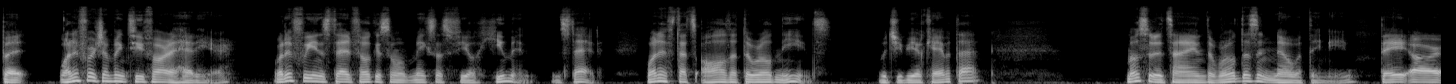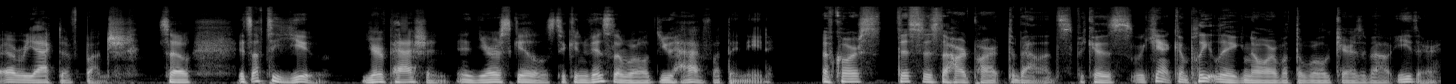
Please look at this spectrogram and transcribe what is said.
But what if we're jumping too far ahead here? What if we instead focus on what makes us feel human instead? What if that's all that the world needs? Would you be okay with that? Most of the time, the world doesn't know what they need. They are a reactive bunch. So it's up to you, your passion, and your skills to convince the world you have what they need. Of course, this is the hard part to balance because we can't completely ignore what the world cares about either.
